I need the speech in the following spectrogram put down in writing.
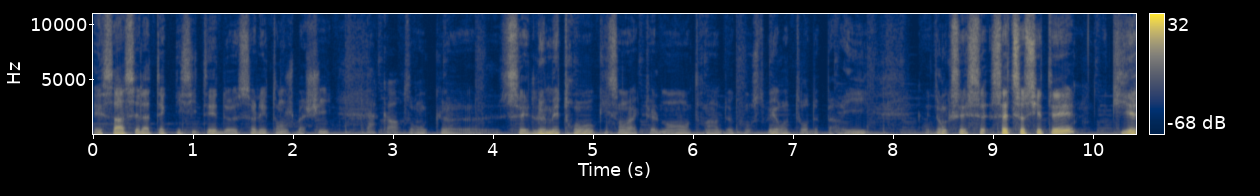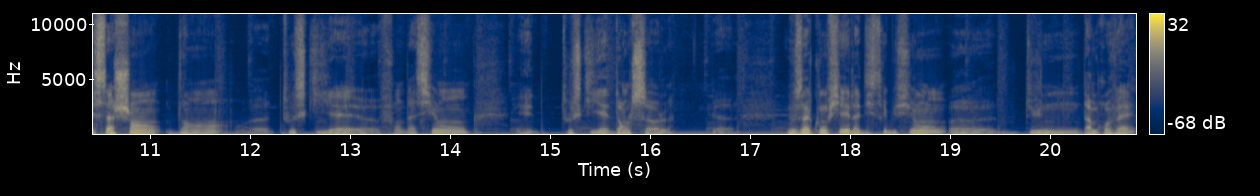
Et ça, c'est la technicité de Soletange Bachi. D'accord. Donc euh, c'est le métro qui sont actuellement en train de construire autour de Paris. Et donc c'est cette société qui est sachant dans tout ce qui est euh, fondation et tout ce qui est dans le sol, euh, nous a confié la distribution euh, d'un brevet.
